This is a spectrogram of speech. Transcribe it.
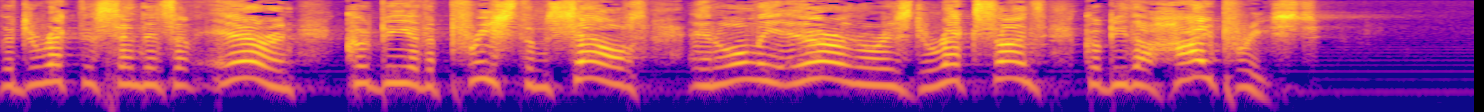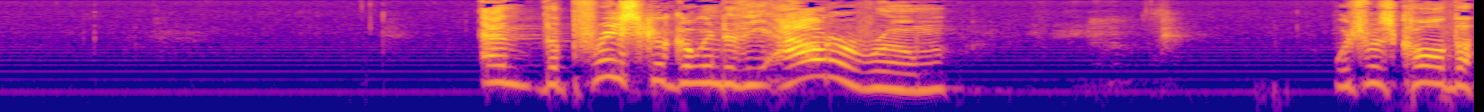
the direct descendants of Aaron could be of the priests themselves, and only Aaron or his direct sons could be the high priest. And the priest could go into the outer room, which was called the,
